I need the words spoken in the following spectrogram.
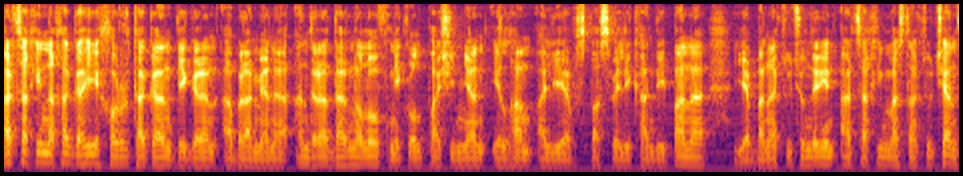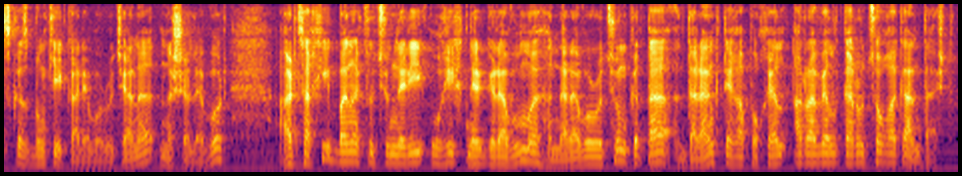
Արցախի նախագահի խորհրդական Տիգրան Աբրամյանը անդրադառնալով Նիկոլ Փաշինյան Իլհամ Ալիև սպասվելիք հանդիպանը եւ բանակցություններին Արցախի մասնակցության սկզբունքի կարեւորությանը նշել է, որ Արցախի բանակցությունների ուղիղ ներգրավումը հնարավորություն կտա դրանք տեղափոխել առավել կառուցողական դաշտ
